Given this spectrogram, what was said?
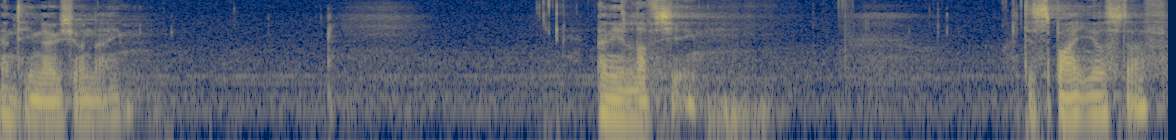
And He knows your name. And He loves you. Despite your stuff,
